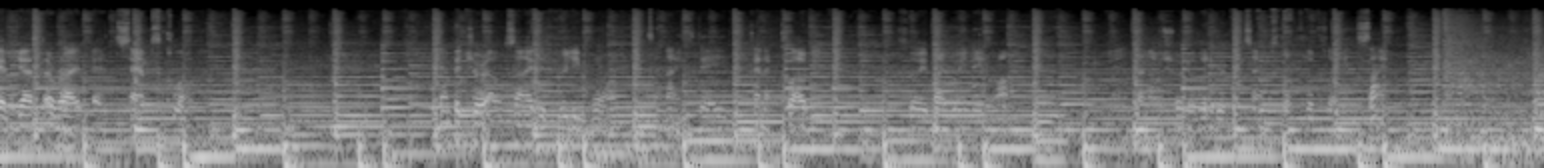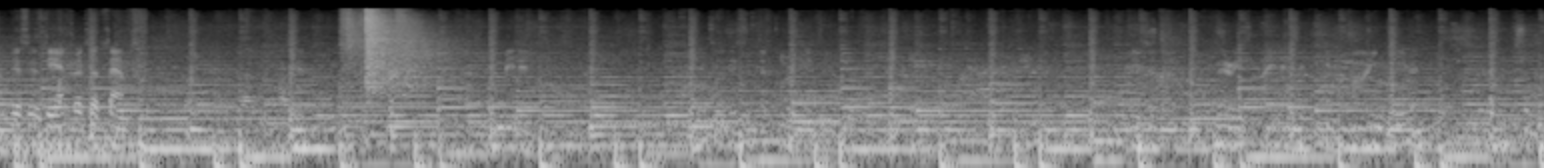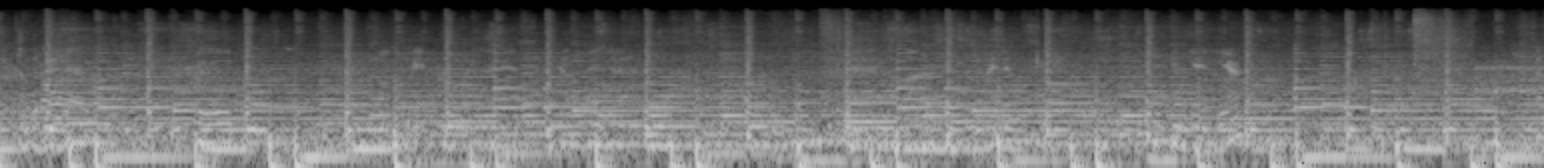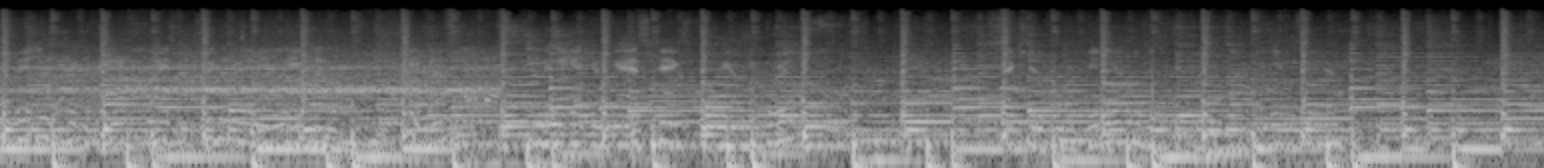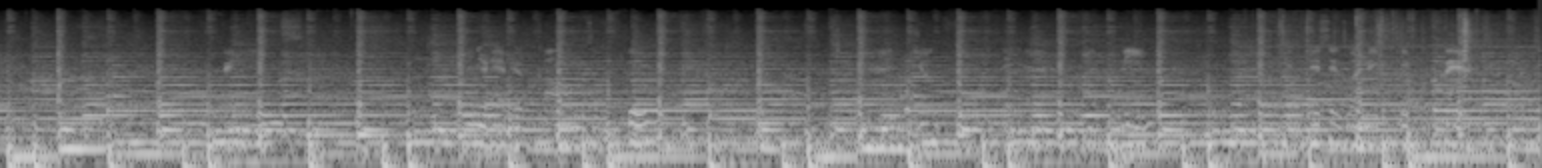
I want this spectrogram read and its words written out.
have just arrived at Sam's Club. The temperature outside is really warm. It's a nice day, kind of cloudy, so it might rain later on. And then I'll show you a little bit what Sam's Club looks like inside. This is the entrance of Sam's.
